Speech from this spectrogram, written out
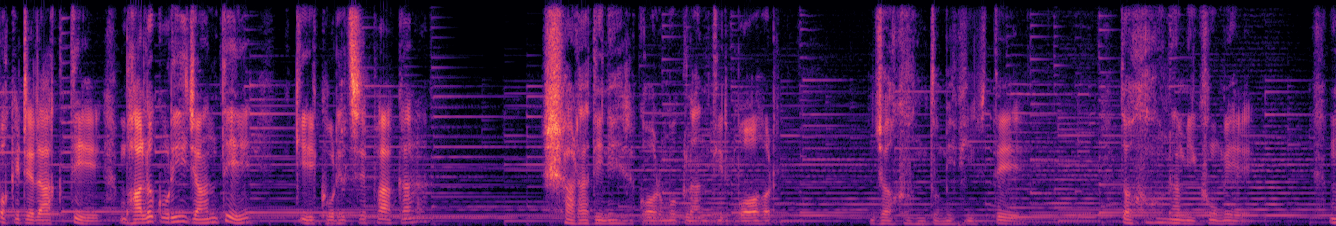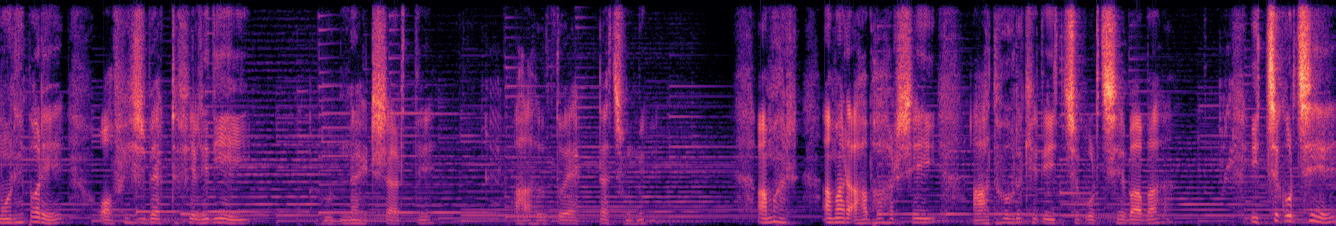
পকেটে রাখতে, ভালো করেই জানতে কে করেছে ফাঁকা। সারাদিনের কর্মক্লান্তির পর যখন তুমি ফিরতে, তখন আমি ঘুমে, মনে পড়ে অফিস ব্যাগটা ফেলে দিয়েই গুড নাইট সারতে, আলতো একটা চুমে। আমার আমার আবার সেই আধর খেতে ইচ্ছে করছে, বাবা। ইচ্ছে করছে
